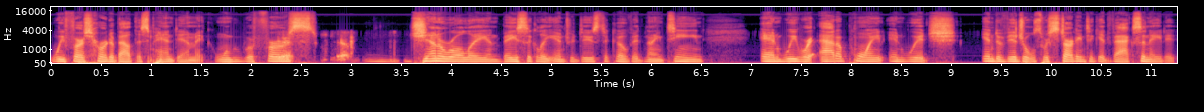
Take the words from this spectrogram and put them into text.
we first heard about this pandemic, when we were first generally and basically introduced to COVID 19. And we were at a point in which individuals were starting to get vaccinated.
